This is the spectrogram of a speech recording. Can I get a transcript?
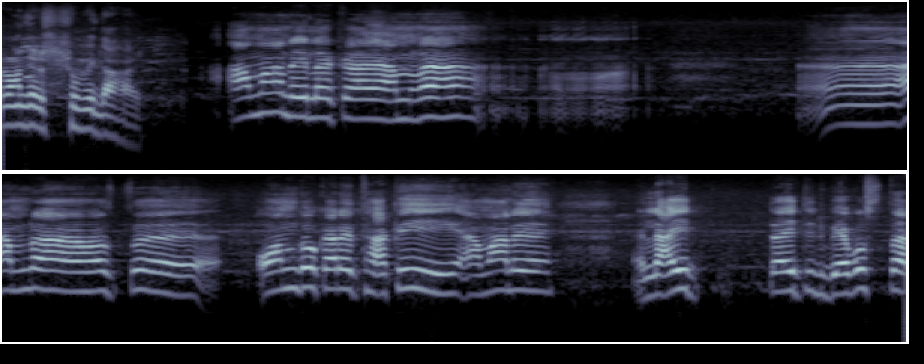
আমাদের সুবিধা হয়। আমার এলাকায় আমরা আমরা হচ্ছে অন্ধকারে থাকি আমার লাইট টাইটের ব্যবস্থা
